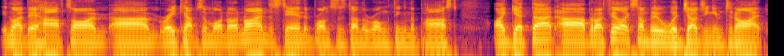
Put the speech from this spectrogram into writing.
in like their halftime um, recaps and whatnot. And I understand that Bronson's done the wrong thing in the past. I get that, uh, but I feel like some people were judging him tonight,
